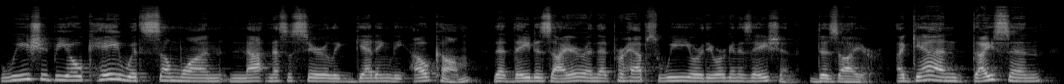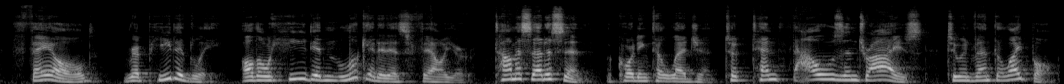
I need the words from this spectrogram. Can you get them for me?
we should be okay with someone not necessarily getting the outcome that they desire and that perhaps we or the organization desire. Again, Dyson failed repeatedly, although he didn't look at it as failure. Thomas Edison, according to legend, took 10,000 tries to invent the light bulb.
